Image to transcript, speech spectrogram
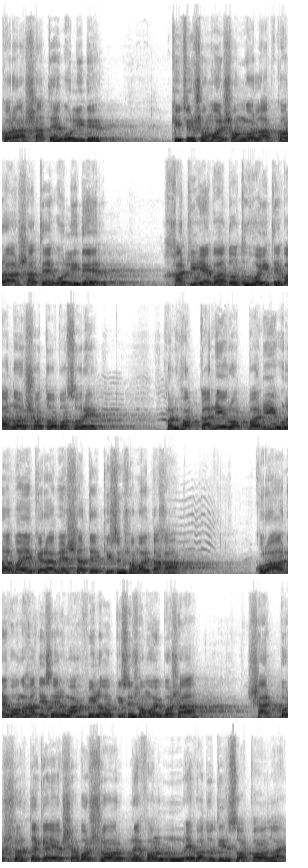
করা সাথে অলিদের, কিছু সময় সঙ্গ লাভ করা সাথে অলিদের, খাটি এবাদত হইতে ভালো শত বছরের। হকানি রব্বানি উলামায় কেরামের সাথে কিছু সময় তাকা কোরআন এবং হাদিসের মাহফিলও কিছু সময় বসা, ষাট বৎসর থেকে একশো বৎসর নেফল এবাদতির সব পাওয়া যায়।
